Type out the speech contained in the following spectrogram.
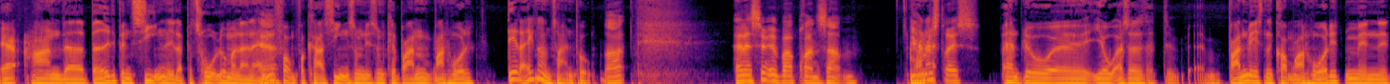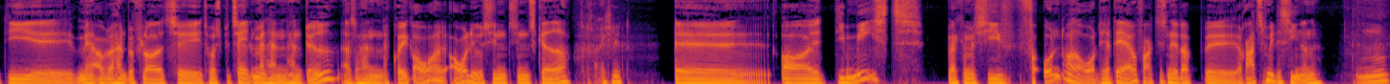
ja, har han været badet i benzin eller petroleum eller en anden Ja. form for karasin, som ligesom kan brænde ret hurtigt. Det er der ikke noget tegn på. Nej. Han er simpelthen bare brændt sammen. Han er- Julestress. Han blev, øh, jo, altså, brandvæsenet kom ret hurtigt, men øh, de, øh, med, og han blev fløjet til et hospital, men han, han døde. Altså, han kunne ikke over, overleve sine, sine skader. Skrækkeligt. Øh, og de mest, hvad kan man sige, forundrede over det her, det er jo faktisk netop øh, retsmedicinerne Mm.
